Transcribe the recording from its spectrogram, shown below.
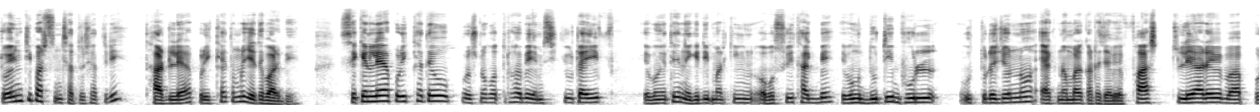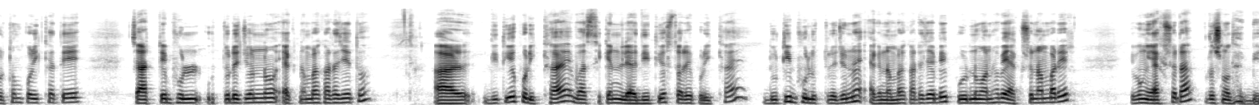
টোয়েন্টি পার্সেন্ট ছাত্রছাত্রী থার্ড লেয়ার পরীক্ষায় তোমরা যেতে পারবে। সেকেন্ড লেয়ার পরীক্ষাতেও প্রশ্নপত্র হবে এমসিকিউ টাইপ এবং এতে নেগেটিভ মার্কিং অবশ্যই থাকবে এবং দুটি ভুল উত্তরের জন্য এক নাম্বার কাটা যাবে। ফার্স্ট লেয়ারে বা প্রথম পরীক্ষাতে চারটে ভুল উত্তরের জন্য এক নাম্বার কাটা যেত। আর দ্বিতীয় পরীক্ষায় বা সেকেন্ড লেয়ার দ্বিতীয় স্তরের পরীক্ষায় দুটি ভুল উত্তরের জন্য এক নাম্বার কাটা যাবে পূর্ণমান হবে একশো নাম্বারের এবং একশোটা প্রশ্ন থাকবে।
